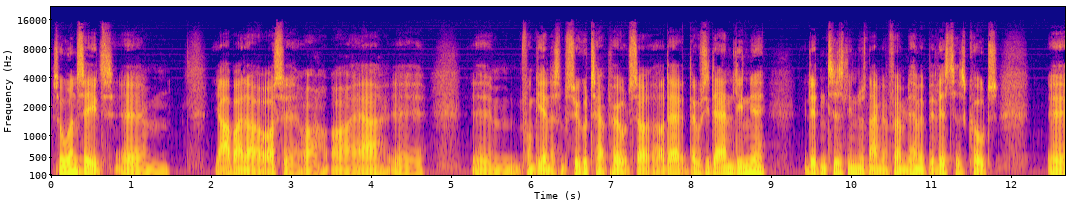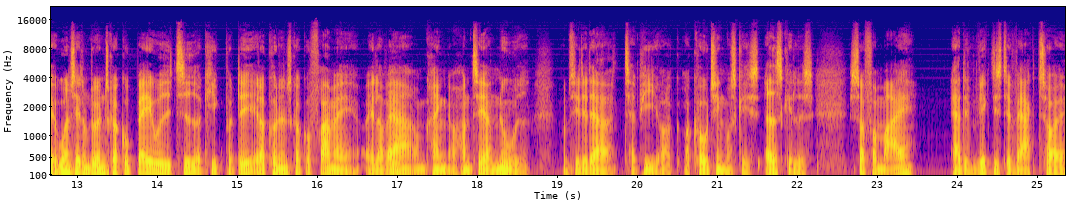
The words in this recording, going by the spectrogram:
Så uanset, øh, jeg arbejder også og, og er øh, øh, fungerende som psykoterapeut, så, og der, der kan du sige, der er en linje, lidt en tidslinje, nu snakker vi om før med det her med bevidsthedscoach, Øh, uanset om du ønsker at gå bagud i tid og kigge på det, eller kun ønsker at gå fremad, eller være ja. omkring og håndtere nuet, vil sige det der terapi og, og coaching måske adskilles, så for mig er det vigtigste værktøj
